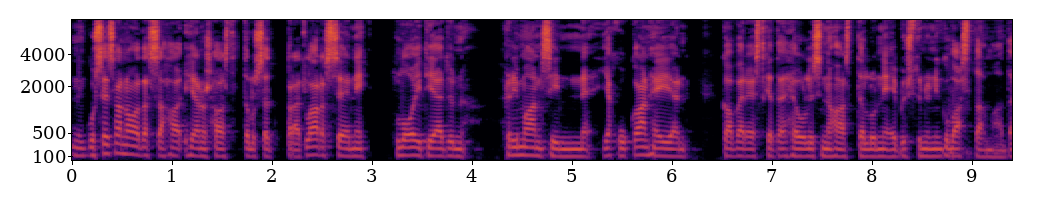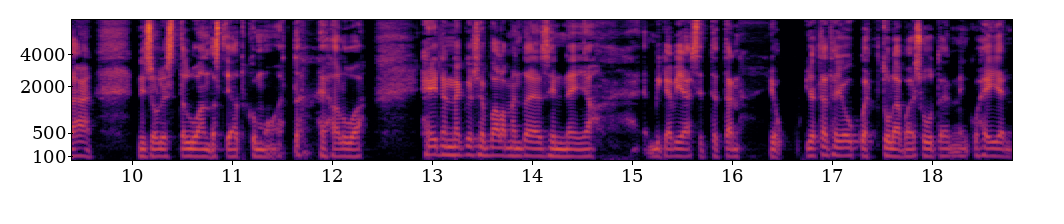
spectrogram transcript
niin kuin se sanoo tässä hienossa haastattelussa, että Brad Larseni loi tietyn riman sinne, ja kukaan heidän kavereista, ketä he olivat sinne haastellut, niin ei pystynyt niin kuin vastaamaan tähän, niin se oli sitten luontaista jatkumoa, että he haluaa heidän näköisen valmentajan sinne ja mikä vie sitten tämän, ja tätä joukkuetta tulevaisuuteen niin kuin heidän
